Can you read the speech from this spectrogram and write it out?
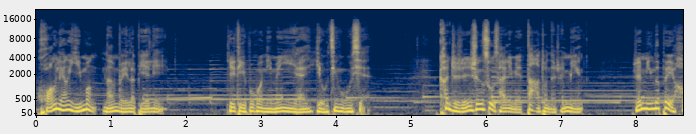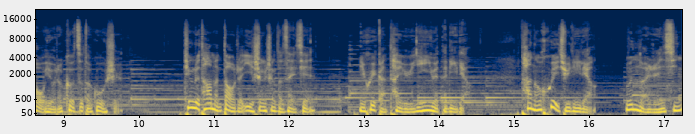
黄粱一梦难为了别离，也抵不过你们一言有惊无险。看着人生素材里面大段的人名，人名的背后有着各自的故事。听着他们道着一声声的再见，你会感叹于音乐的力量，它能汇聚力量，温暖人心。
